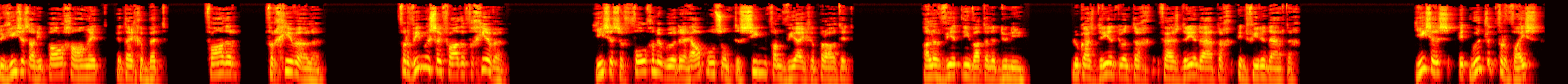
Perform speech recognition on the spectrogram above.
Toe Jesus aan die paal gehang het het hy gebid Vader vergewe hulle. Vir wie moes sy Vader vergewe Jesus se volgende woorde help ons om te sien van wie hy gepraat het. Hulle weet nie wat hulle doen nie. Lukas 23 vers 33 en 34. Jesus het moontlik verwys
